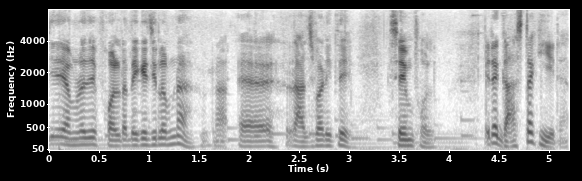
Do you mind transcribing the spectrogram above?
যে আমরা যে ফলটা দেখেছিলাম না রাজবাড়িতে সেম ফল। এটা গাছটা কি এটা?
